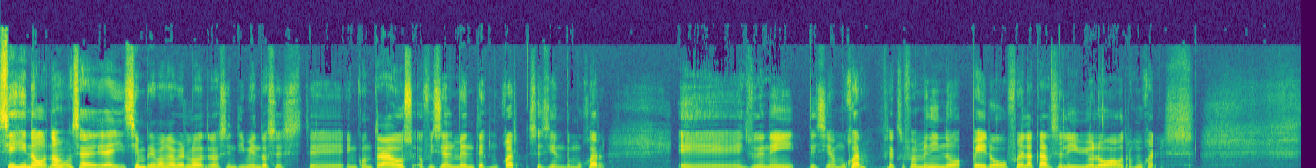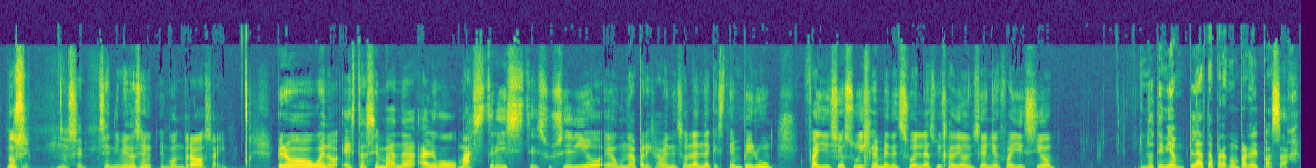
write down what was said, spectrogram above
sí y no, ¿no? O sea, ahí siempre van a ver los sentimientos este, encontrados. Oficialmente es mujer, se siente mujer. Eh, en su DNI decía mujer, sexo femenino, pero fue a la cárcel y violó a otras mujeres. No sé, no sé, sentimientos encontrados ahí. Pero bueno, esta semana algo más triste sucedió a una pareja venezolana que está en Perú. Falleció su hija en Venezuela, su hija de 11 años falleció. No tenían plata para comprar el pasaje.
